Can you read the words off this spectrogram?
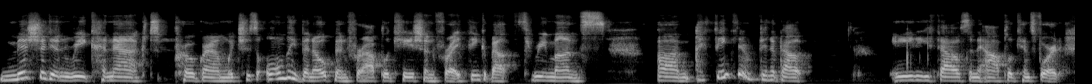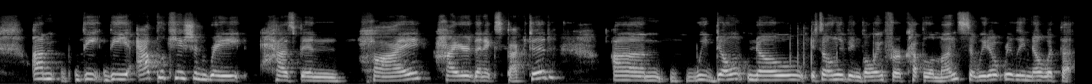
Michigan Reconnect program, which has only been open for application for I think about three months, um, I think there have been about 80,000 applicants for it. Um, the, the application rate has been high, higher than expected. Um, we don't know, it's only been going for a couple of months, so we don't really know what the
